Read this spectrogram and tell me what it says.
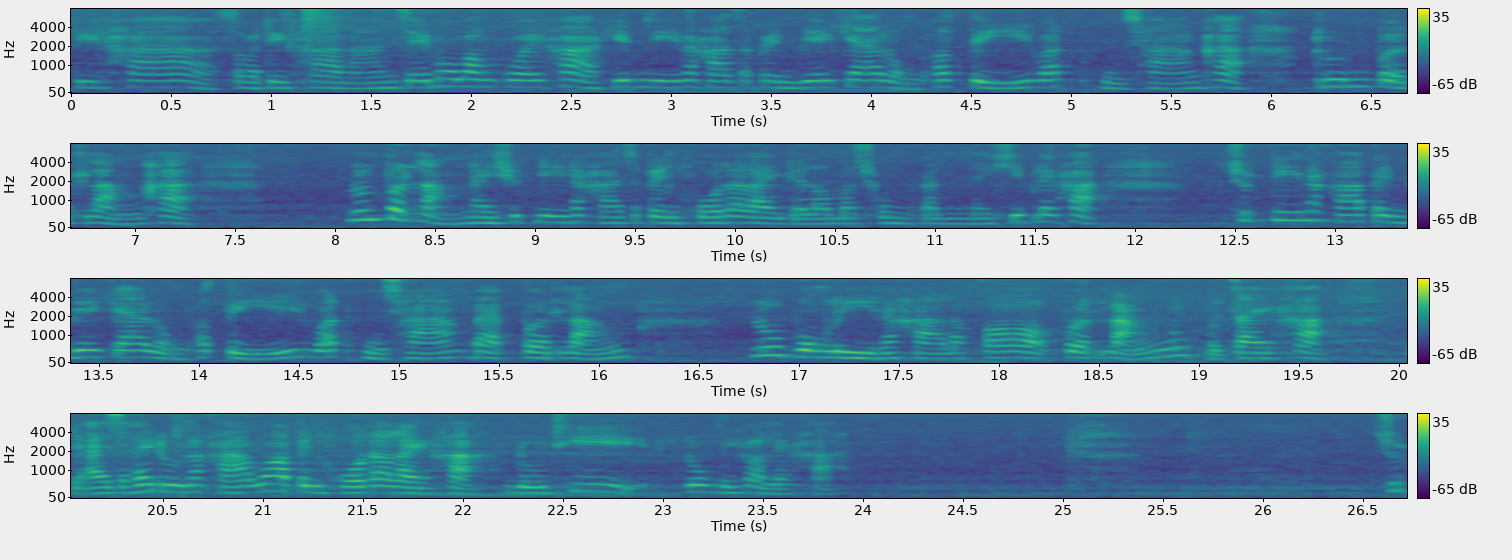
สวัสดีค่ะ สวัสดีค่ะร้านเจ๊มาวังกวยค่ะ คลิปนี้นะคะ จะเป็นเบี้ยแก้หลวงพ่อตีวัดหูช้างค่ะ รุ่นเปิดหลังค่ะ รุ่นเปิดหลังในชุดนี้นะคะ จะเป็นโค้ดอะไร เดี๋ยวเรามาชมกันในคลิปเลยค่ะ ชุดนี้นะคะ เป็นเบี้ยแก้หลวงพ่อตีวัดหูช้าง แบบเปิดหลังรูปวงลีนะคะ แล้วก็เปิดหลังรูปหัวใจค่ะ เดี๋ยวไอจะให้ดูนะคะว่าเป็นโค้ดอะไรค่ะ ดูที่รูปนี้ก่อนเลยค่ะ ชุด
